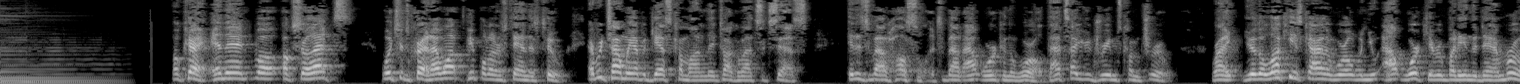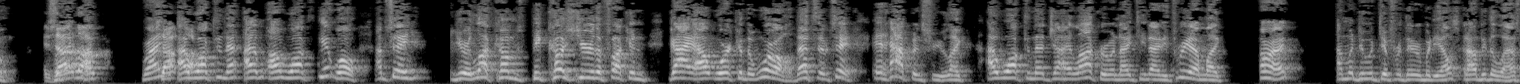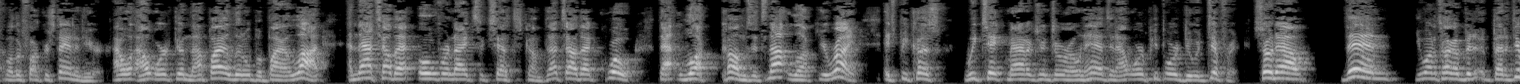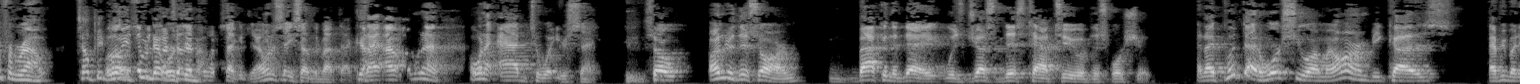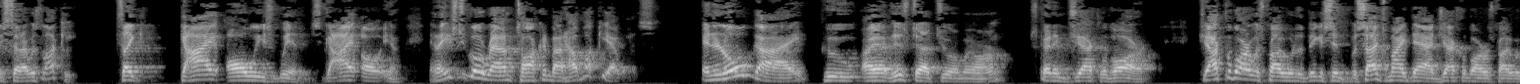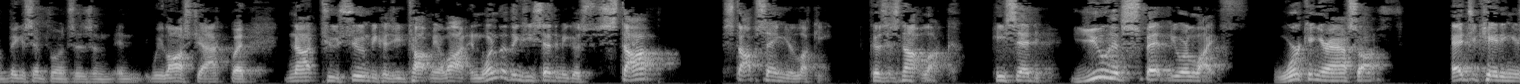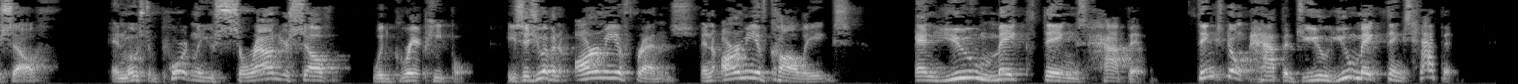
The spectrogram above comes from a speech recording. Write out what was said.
Okay. And then, well, so that's, which is great. I want people to understand this too. Every time we have a guest come on and they talk about success, it is about hustle. It's about outworking the world. That's how your dreams come true, right? You're the luckiest guy in the world when you outwork everybody in the damn room. Is that right? luck? I, right? Not I luck. walked in that. I, I walked. Yeah. Well, I'm saying your luck comes because you're the fucking guy outworking the world. That's what I'm saying. It happens for you. Like I walked in that giant locker room in 1993. I'm like, all right, I'm going to do it different than everybody else. And I'll be the last motherfucker standing here. I will outwork them, not by a little, but by a lot. And that's how that overnight success comes. That's how that quote, that luck comes. It's not luck. You're right. It's because we take matters into our own hands and outwork people or do it different. So now then you want to talk a bit about a different route. Tell people Well, how let the me, Food me Network on came for out. one second, Jay. I want to say something about that because Yeah. I, I want to I want to add to what you're saying. So under this arm, back in the day, was just this tattoo of this horseshoe, and I put that horseshoe on my arm because everybody said I was lucky. It's like guy always wins. Guy, oh, you know. And I used to go around talking about how lucky I was. And an old guy who I have his tattoo on my arm, this guy named Jack LeVar. Jack LeVar was probably one of the biggest, besides my dad, Jack LeVar was probably one of the biggest influences and, and we lost Jack, but not too soon because he taught me a lot. And one of the things he said to me goes, stop, stop saying you're lucky because it's not luck. He said, you have spent your life working your ass off, educating yourself, and most importantly, you surround yourself with great people. He says you have an army of friends, an army of colleagues, and you make things happen. Things don't happen to you. You make things happen.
